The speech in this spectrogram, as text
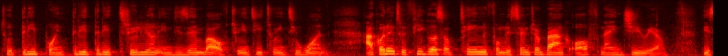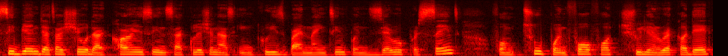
to 3.33 trillion in December of 2021, according to figures obtained from the Central Bank of Nigeria. The CBN data show that currency in circulation has increased by 19.0% from 2.44 trillion recorded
